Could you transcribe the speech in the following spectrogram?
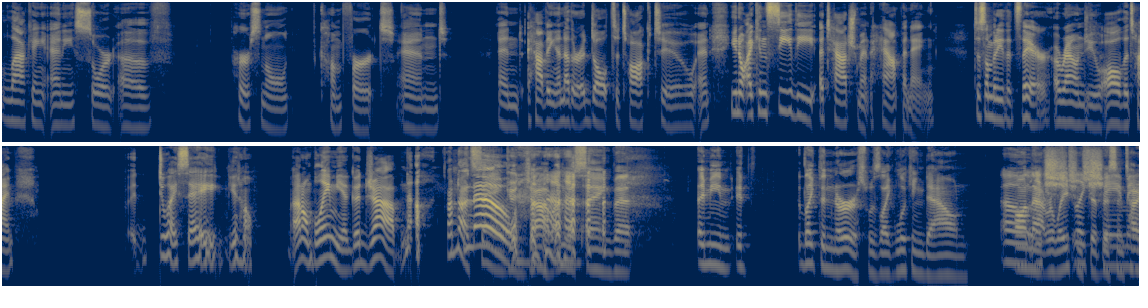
lacking any sort of personal comfort and and having another adult to talk to and you know I can see the attachment happening to somebody that's there around you all the time. Do I say, you know, I don't blame you, good job. No. I'm not No. saying good job. I'm just saying that. I mean, it. Like the nurse was like looking down Oh, on that like sh- like relationship this entire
